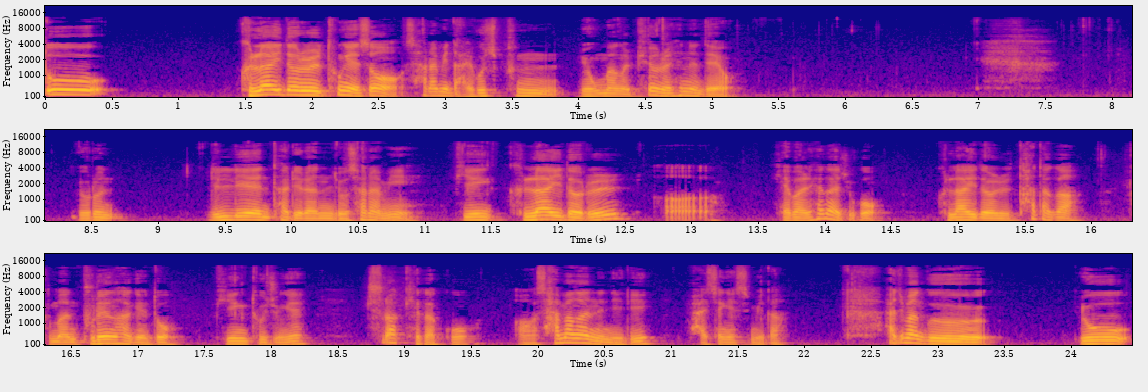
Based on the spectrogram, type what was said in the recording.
또 글라이더를 통해서 사람이 날고 싶은 욕망을 표현을 했는데요. 요런 릴리엔탈이라는 요 사람이 비행 글라이더를 어, 개발해가지고 글라이더를 타다가 그만 불행하게도 비행 도중에 추락해갖고 어, 사망하는 일이 발생했습니다. 하지만 그 요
